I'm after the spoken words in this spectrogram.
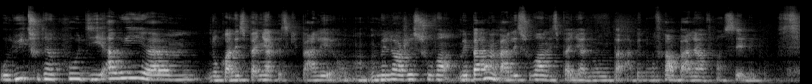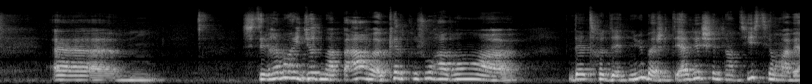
où lui tout d'un coup dit Ah oui, euh, donc en espagnol, parce qu'il parlait, on, mélangeait souvent, mes parents me parlaient souvent en espagnol, nous, avec mon frère on parlait en français, mais bon. C'était vraiment idiot de ma part. Quelques jours avant d'être détenue, bah, j'étais allée chez le dentiste et on m'avait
